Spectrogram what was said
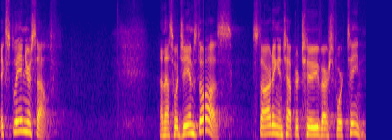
Explain yourself. And that's what James does starting in chapter 2, verse 14.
